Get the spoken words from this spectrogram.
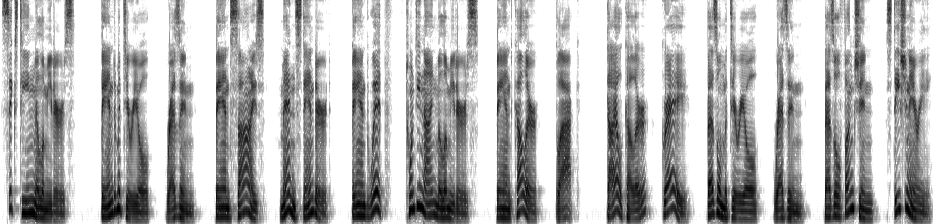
16 millimeters. Band material, resin. Band size, men's standard. Band width, 29 millimeters. Band color, black. Dial color, gray. Bezel material, resin. Bezel function, stationary.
